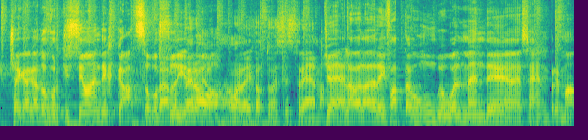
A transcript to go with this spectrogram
dai! Ci hai cagato fortissimamente il cazzo, posso Beh, dire. Però, no, guarda, hai fatto festa estrema. Cioè, la- l'avrei fatta comunque ugualmente sempre, ma.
